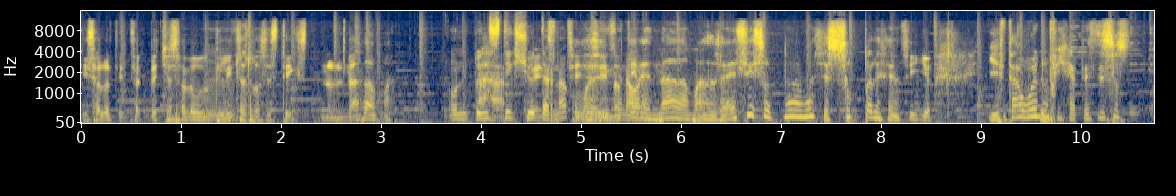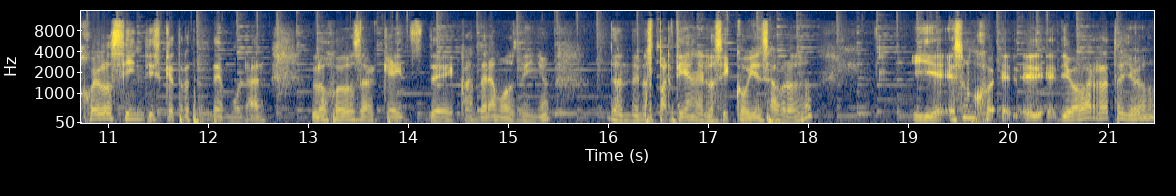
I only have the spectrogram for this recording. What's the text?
Y solo, te- de hecho, solo utilizas los sticks, no- nada más. Un twin Ajá, stick shooter, ¿no? sí, Como sí, no ahora. tienes nada más, o sea, es eso, nada más, es súper sencillo. Y está bueno, fíjate, es de esos juegos indies que tratan de emular los juegos de arcades de cuando éramos niños, donde nos partían el hocico bien sabroso. Y es un jue- eh, eh, llevaba rato yo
